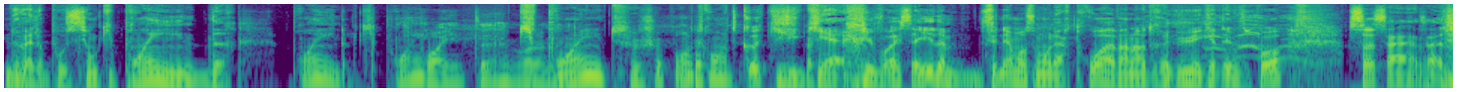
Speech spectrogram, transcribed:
nouvelle opposition qui pointe, pointe, qui pointe Pointe. qui voilà. pointe, je sais pas, en tout cas, qui, qui il va essayer de finir mon secondaire 3 avant l'entrevue, inquiétez-vous pas. Ça, ça, ça,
